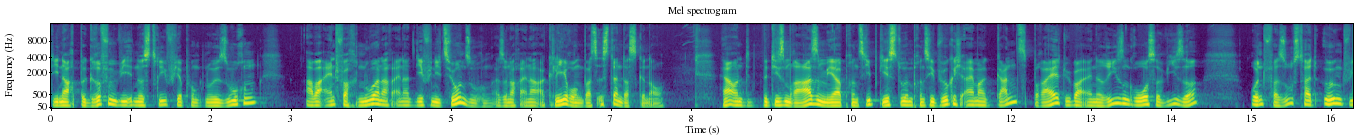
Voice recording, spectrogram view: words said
die nach Begriffen wie Industrie 4.0 suchen, aber einfach nur nach einer Definition suchen, also nach einer Erklärung, was ist denn das genau? Ja, und mit diesem Rasenmäherprinzip gehst du im Prinzip wirklich einmal ganz breit über eine riesengroße Wiese und versuchst halt irgendwie.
